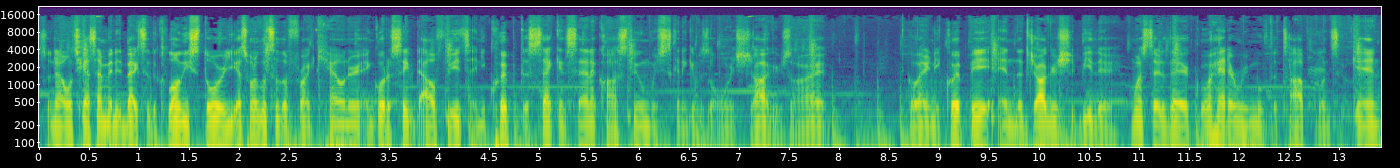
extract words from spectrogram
So now once you guys have made it back to the clothing store, you guys want to go to the front counter and go to saved outfits and equip the second Santa costume, which is going to give us the orange joggers, alright? Go ahead and equip it and the joggers should be there. Once they're there, go ahead and remove the top once again.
